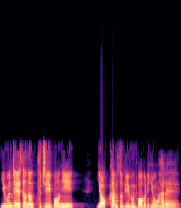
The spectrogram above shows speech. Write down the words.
이 문제에서는 굳이 뭐니 역함수 미분법을 이용하래.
